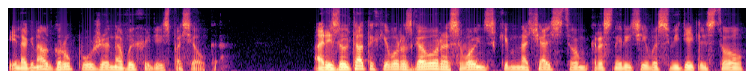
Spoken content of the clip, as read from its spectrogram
и нагнал группу уже на выходе из поселка. О результатах его разговора с воинским начальством красноречиво свидетельствовал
